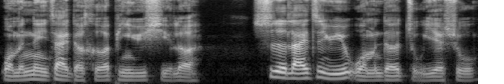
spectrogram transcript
我们内在的和平与喜乐是来自于我们的主耶稣，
